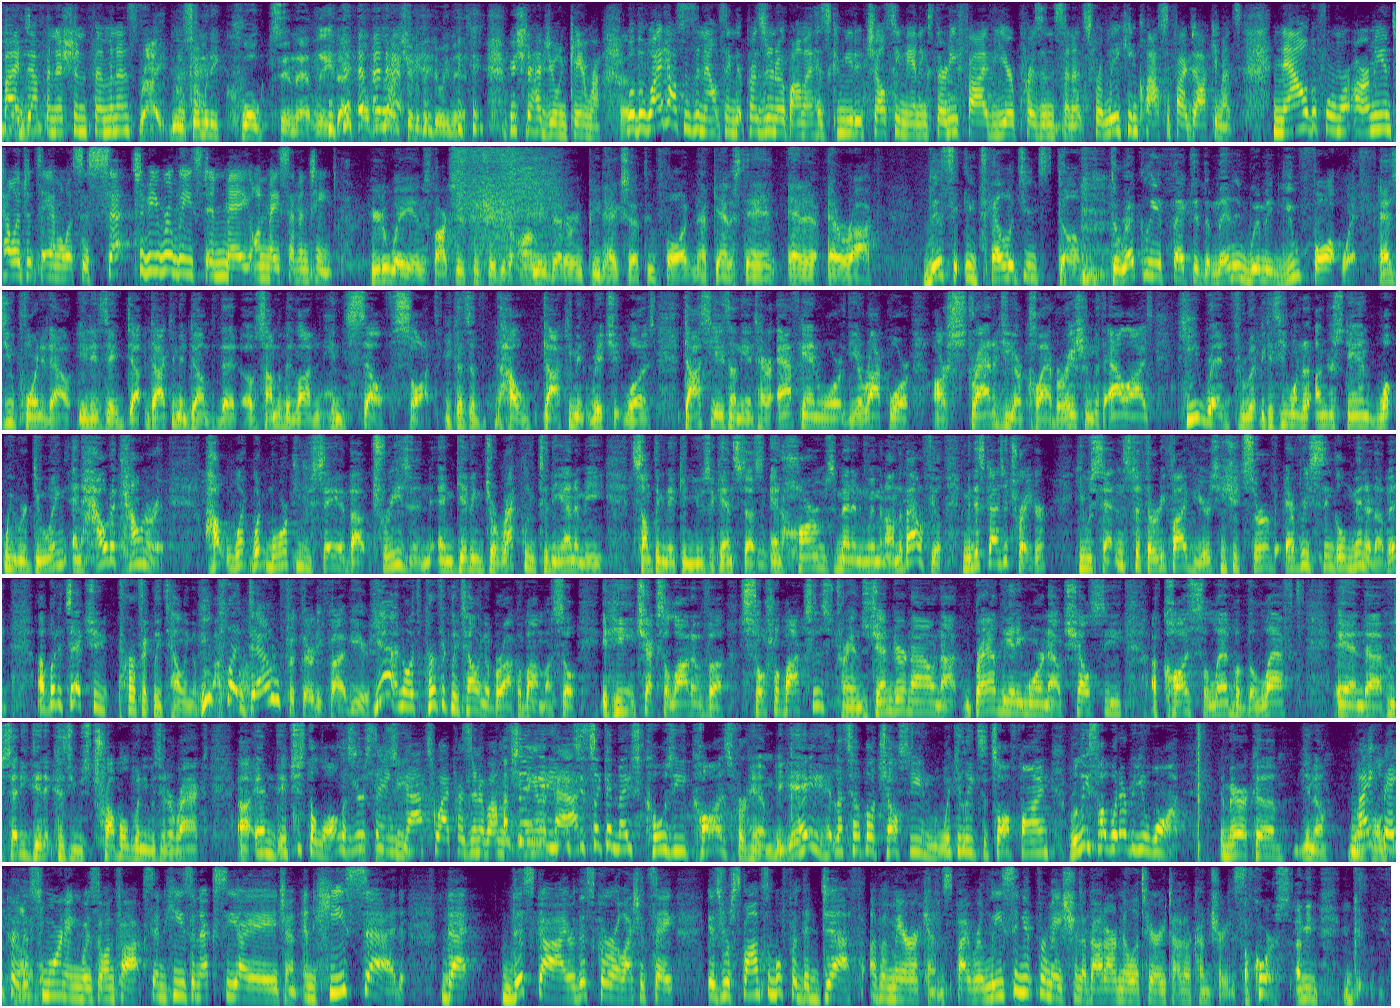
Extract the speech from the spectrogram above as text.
by definition feminist? Right. There were okay. so many quotes in that lead. I felt I should have been doing this. we should have had you on camera. Uh, well, the White House is announcing that President Obama has commuted Chelsea Manning's 35-year prison sentence for leaking classified documents. Now the former Army intelligence analyst is set to be released in May on May 17th. Here to weigh in is Fox News contributor, Army veteran Pete Hegseth, who fought in Afghanistan and Iraq. This intelligence dump directly affected the men and women you fought with. As you pointed out, it is a do document dump that Osama bin Laden himself sought because of how document rich it was. Dossiers on the entire Afghan war, the Iraq war, our strategy, our collaboration with allies. He read through it because he wanted to understand what we were doing and how to counter it. How, what, what more can you say about treason and giving directly to the enemy something they can use against us and harms men and women on the battlefield? I mean, this guy's a traitor. He was sentenced to 35 years. He should serve every single minute of it. Uh, but it's actually perfectly telling of He Barack pled Obama. down for 35 years. Yeah, no, it's perfectly telling of Barack Obama. So it, he checks a lot of uh, social boxes, transgender now, not Bradley anymore, now Chelsea, a cause celeb of the left, and uh, who said he did it because he was troubled when he was in Iraq. Uh, and it's just the lawlessness. So you're saying that's why President Obama is giving him a pass? It's, it's, like a nice, cozy cause for him. Hey, let's help out Chelsea and WikiLeaks. It's all fine. Release whatever you want. America, you know. Mike Baker this morning was on Fox, and he's an ex-CIA agent, and he said that this guy, or this girl, I should say, is responsible for the death of Americans by releasing information about our military to other countries. Of course. I mean,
